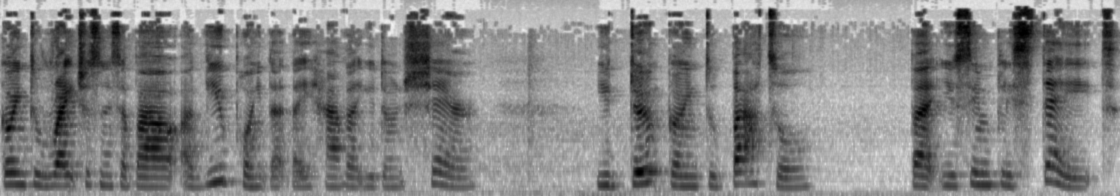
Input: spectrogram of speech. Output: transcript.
going to righteousness about a viewpoint that they have that you don't share, you don't go into battle, but you simply state,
